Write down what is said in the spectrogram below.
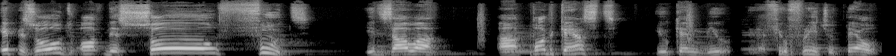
episode of the Soul Food. It's our uh, podcast. You can be, uh, feel free to tell,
